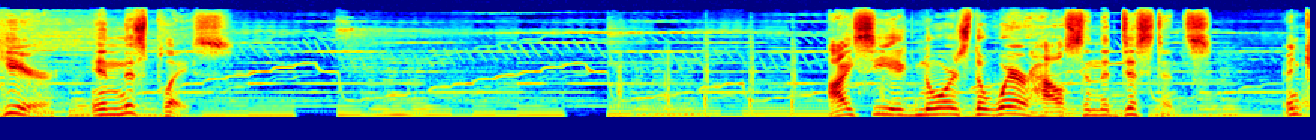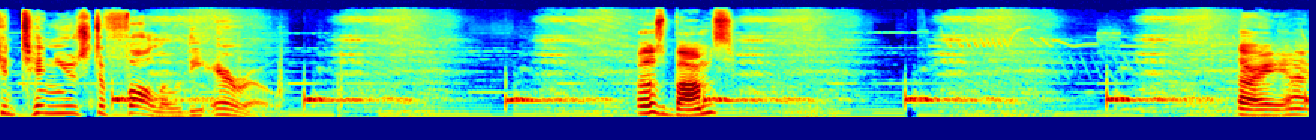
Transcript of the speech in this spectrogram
Here, in this place. ICEY ignores the warehouse in the distance and continues to follow the arrow. Those bombs? Sorry. Uh...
